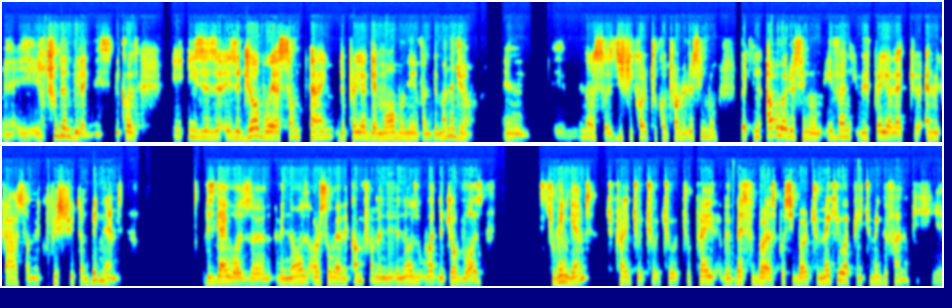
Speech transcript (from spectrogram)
it shouldn't be like this because it is is a job where sometimes the player get more money than the manager, and you know so it's difficult to control the dressing room. But in our dressing room, even with player like uh, Henrik Larsson, with Chris Sutton, big names, this guy was uh, the knows also where they come from and they knows what the job was. To win games to try to to to to play the best football as possible to make you happy to make the fan happy. Yeah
